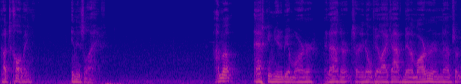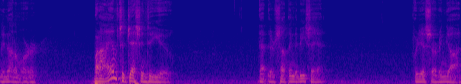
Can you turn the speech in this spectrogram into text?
God's calling in his life. I'm not asking you to be a martyr, and I certainly don't feel like I've been a martyr, and I'm certainly not a martyr. But I am suggesting to you that there's something to be said for just serving God,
